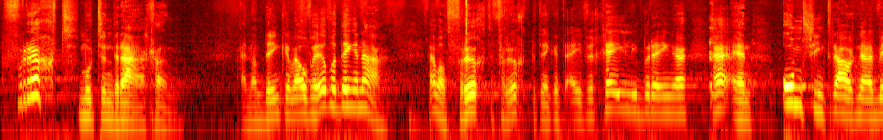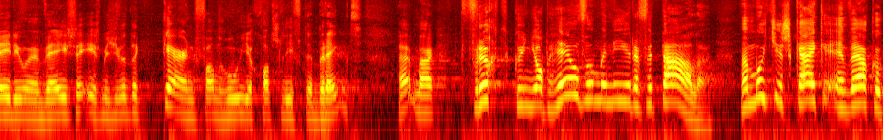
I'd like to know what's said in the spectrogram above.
vrucht moeten dragen. En dan denken we over heel veel dingen na. Want vrucht, vrucht betekent evangelie brengen. en omzien trouwens naar weduwe en wezen is misschien wel de kern van hoe je Gods liefde brengt. maar vrucht kun je op heel veel manieren vertalen. Maar moet je eens kijken in welke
